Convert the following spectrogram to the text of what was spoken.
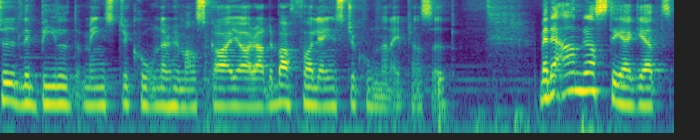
tydlig bild med instruktioner hur man ska göra. Det är bara att följa instruktionerna i princip. Men det andra steget,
